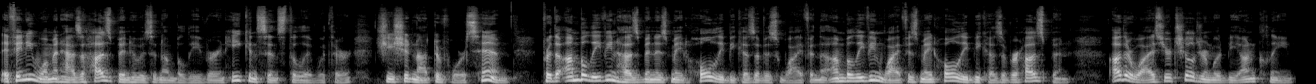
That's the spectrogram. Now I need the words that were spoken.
If any woman has a husband who is an unbeliever and he consents to live with her, she should not divorce him. For the unbelieving husband is made holy because of his wife, and the unbelieving wife is made holy because of her husband. Otherwise your children would be unclean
